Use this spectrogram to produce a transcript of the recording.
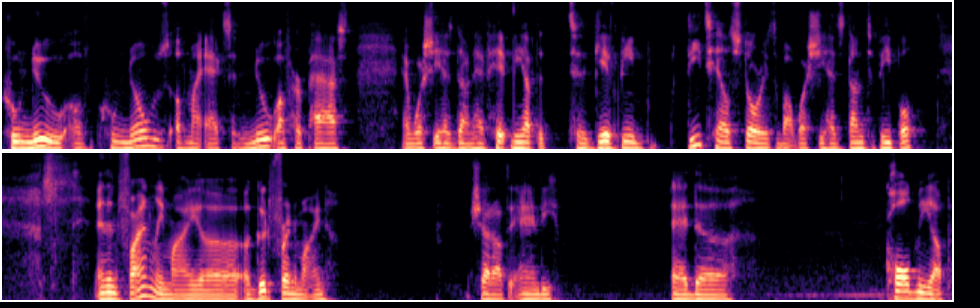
who knew of who knows of my ex and knew of her past and what she has done have hit me up to, to give me detailed stories about what she has done to people. And then finally my uh, a good friend of mine shout out to andy and uh, called me up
